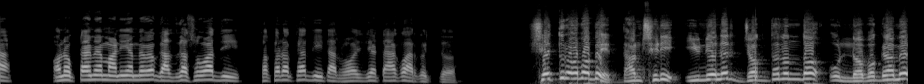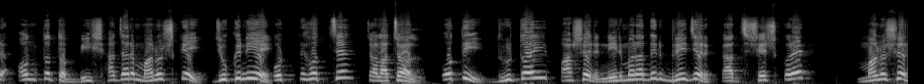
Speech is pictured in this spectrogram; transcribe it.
না অনেক টাইমে মানে আমাকে গাছ গাছ হওয়া দিই টক্কা টক্কা দিই তারপর যে টাকা আর করতে। সেতুর অভাবে ধানসিঁড়ি ইউনিয়নের জগদানন্দ ও নবগ্রামের অন্তত বিশ হাজার মানুষকেই ঝুঁকি নিয়ে করতে হচ্ছে চলাচল। অতি দ্রুতই পাশের নির্মাণাধীন ব্রিজের কাজ শেষ করে মানুষের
